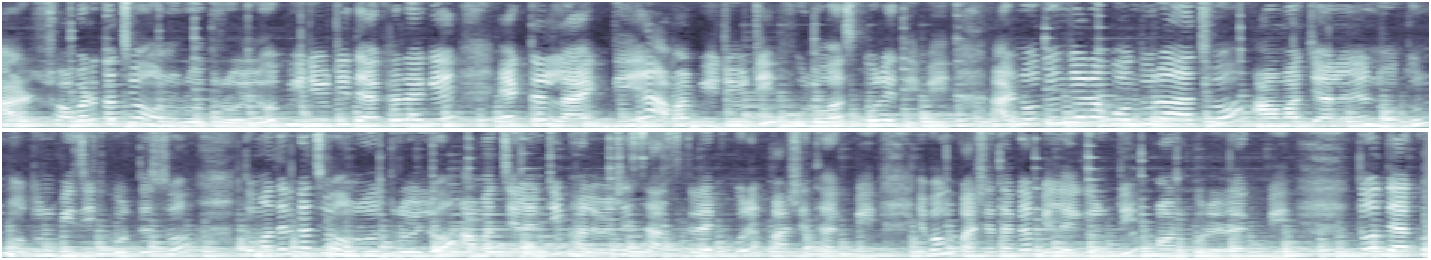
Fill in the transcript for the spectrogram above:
আর সবার কাছে অনুরোধ রইল, ভিডিওটি দেখার আগে একটা লাইক দিয়ে আমার ভিডিওটি ফুল ওয়াশ করে দিবে আর নতুন যারা বন্ধুরা আছো, আমার চ্যানেলে নতুন নতুন ভিজিট করতেছো, তোমাদের কাছে অনুরোধ রইল, আমার চ্যানেলটি ভালোবেসে সাবস্ক্রাইব করে পাশে থাকবে এবং পাশে থাকা বেলাইকনটি অন করে রাখবে। তো দেখো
